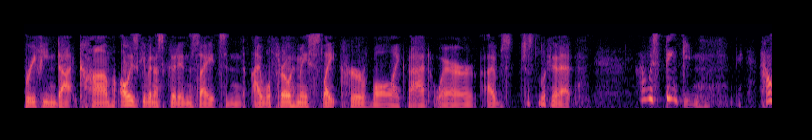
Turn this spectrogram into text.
Briefing.com, always giving us good insights, and I will throw him a slight curveball like that, where I was just looking at that. I was thinking, how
